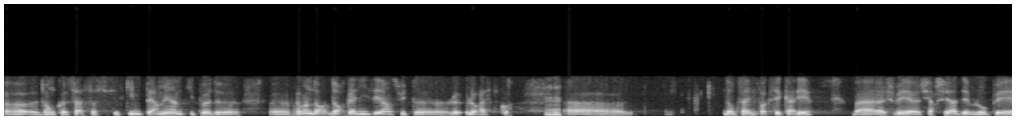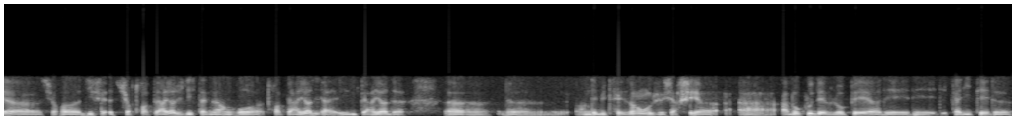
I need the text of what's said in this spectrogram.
donc ça, ça c'est ce qui me permet un petit peu de vraiment d'organiser ensuite le, le, reste quoi. Mmh. donc ça une fois que c'est calé, bah, je vais chercher à développer euh, sur euh, sur trois périodes. Je distingue en gros euh, trois périodes. Il y a une période euh, de, en début de saison où je vais chercher à, à, beaucoup développer des, des, des qualités de,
